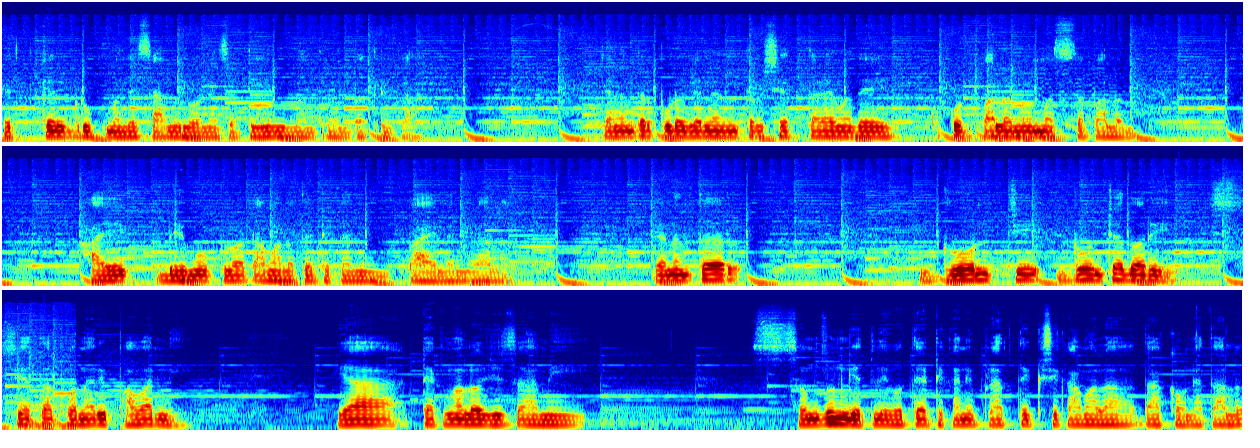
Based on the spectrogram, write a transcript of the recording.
शेतकरी ग्रुपमध्ये सामील होण्यासाठी ही निमंत्रण पत्रिका. त्यानंतर पुढे गेल्यानंतर शेततळ्यामध्ये कुक्कुटपालन व मत्स्यपालन हा एक डेमो प्लॉट आम्हाला त्या ठिकाणी पाहायला मिळाला. त्यानंतर ड्रोनची ड्रोनच्याद्वारे शेतात होणारी फवारणी या टेक्नॉलॉजीचं आम्ही समजून घेतली व त्या ठिकाणी प्रात्यक्षिक आम्हाला दाखवण्यात आलं.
